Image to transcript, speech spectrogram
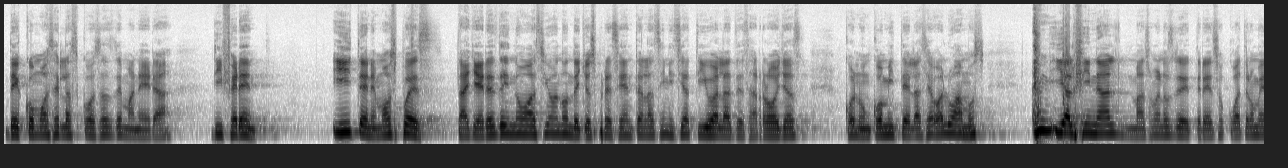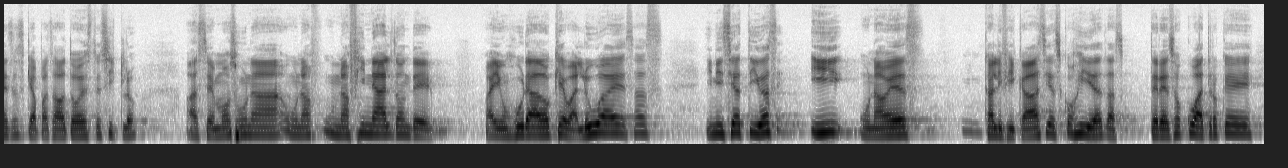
de cómo hacer las cosas de manera diferente. Y tenemos pues talleres de innovación donde ellos presentan las iniciativas, las desarrollas, con un comité las evaluamos y al final, más o menos de tres o cuatro meses que ha pasado todo este ciclo, hacemos una, una, una final donde hay un jurado que evalúa esas iniciativas y una vez calificadas y escogidas, las tres o cuatro que,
